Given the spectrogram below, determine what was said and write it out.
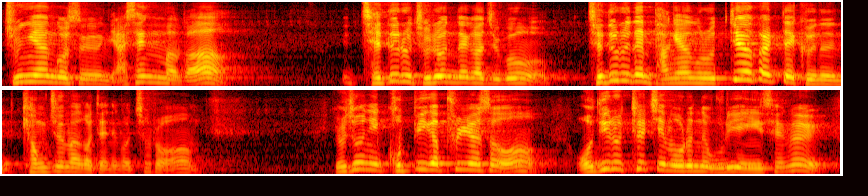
중요한 것은 야생마가 제대로 조련돼 가지고 제대로 된 방향으로 뛰어갈 때 그는 경주마가 되는 것처럼 여전히 고삐가 풀려서 어디로 튈지 모르는 우리의 인생을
